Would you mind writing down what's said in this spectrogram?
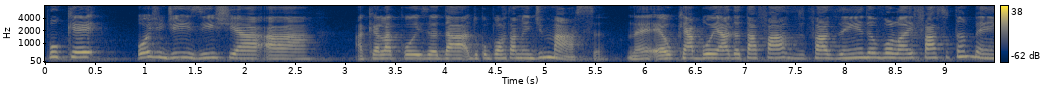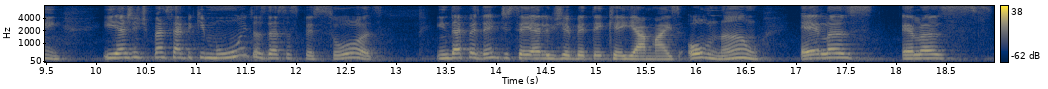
Porque hoje em dia existe a, a, aquela coisa da, do comportamento de massa. Né? É o que a boiada está faz, fazendo, eu vou lá e faço também. E a gente percebe que muitas dessas pessoas, independente de ser LGBTQIA ou não, elas, elas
